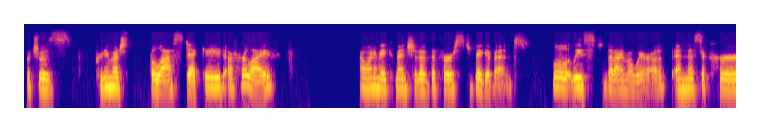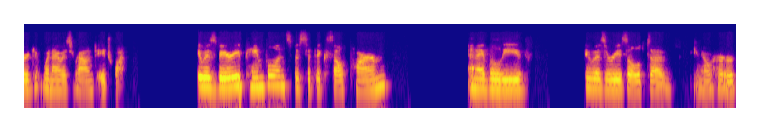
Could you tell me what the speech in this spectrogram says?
which was pretty much the last decade of her life, I want to make mention of the first big event, well, at least that I'm aware of. And this occurred when I was around age one. It was very painful and specific self harm. And I believe it was a result of, you know, her,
